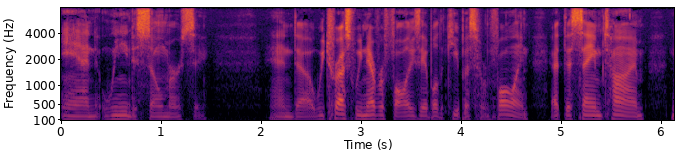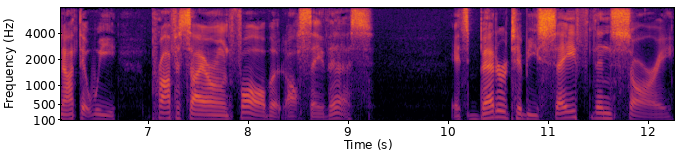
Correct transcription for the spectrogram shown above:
And we need to sow mercy. And uh, we trust we never fall. He's able to keep us from falling. At the same time, not that we prophesy our own fall, but I'll say this. It's better to be safe than sorry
